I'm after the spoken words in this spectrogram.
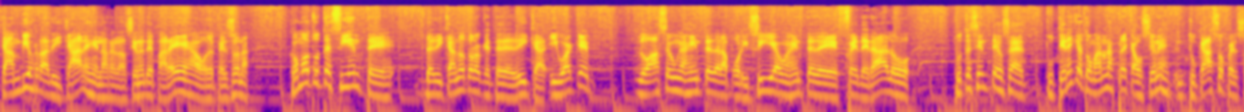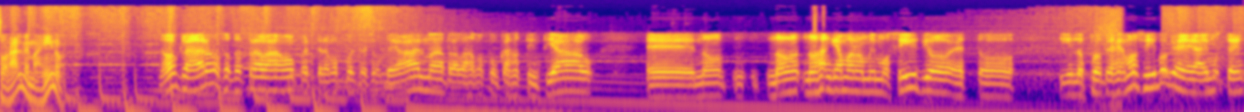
cambios radicales en las relaciones de pareja o de personas. ¿Cómo tú te sientes dedicándote a lo que te dedicas? Igual que lo hace un agente de la policía, un agente de federal o... Tú te sientes, o sea, tú tienes que tomar unas precauciones en tu caso personal, me imagino. No, claro, nosotros trabajamos, pues tenemos protección de armas, trabajamos con carros tinteados, eh, no, no, no jangueamos en los mismos sitios, esto, y los protegemos sí, porque hay, mu- te-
